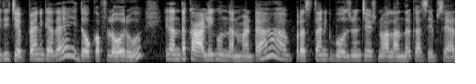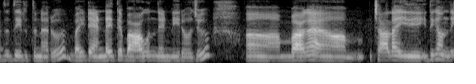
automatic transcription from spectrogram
ఇది చెప్పాను కదా ఇది ఒక ఫ్లోరు. ఇదంతా ఖాళీగా ఉందనమాట ప్రస్తుతానికి భోజనం చేసిన వాళ్ళందరూ కాసేపు సేద తీరుతున్నారు. బయట ఎండ అయితే బాగుందండి ఈరోజు. బాగా చాలా ఇదిగా ఉంది.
